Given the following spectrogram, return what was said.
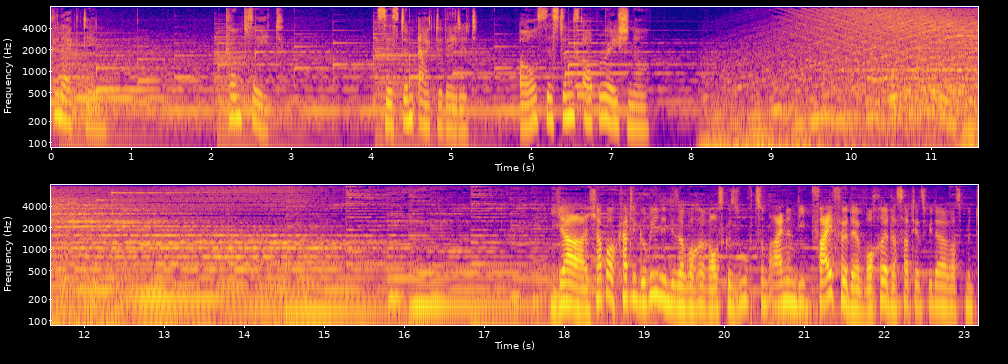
Connecting. Complete. System activated. All systems operational. Ja, ich habe auch Kategorien in dieser Woche rausgesucht. Zum einen die Pfeife der Woche. Das hat jetzt wieder was mit,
